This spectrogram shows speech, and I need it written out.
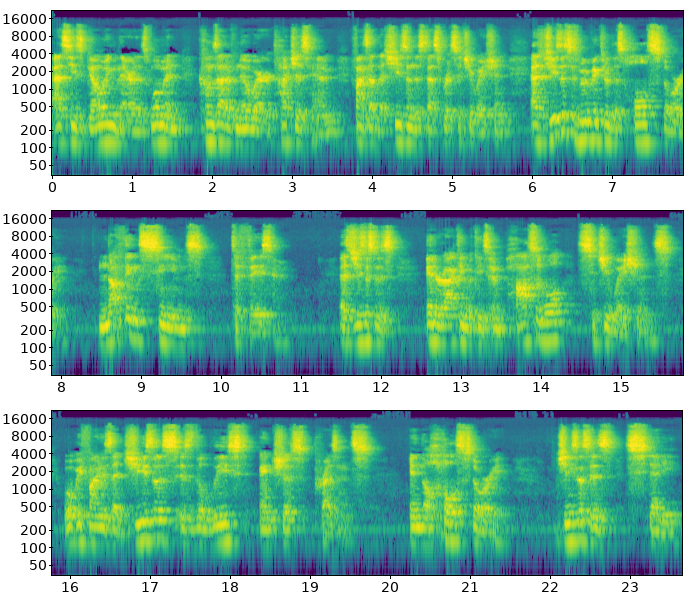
as he's going there, this woman comes out of nowhere, touches him, finds out that she's in this desperate situation. As Jesus is moving through this whole story, nothing seems to faze him. As Jesus is interacting with these impossible situations, what we find is that Jesus is the least anxious presence in the whole story. Jesus is steady.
